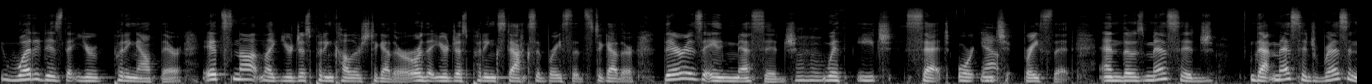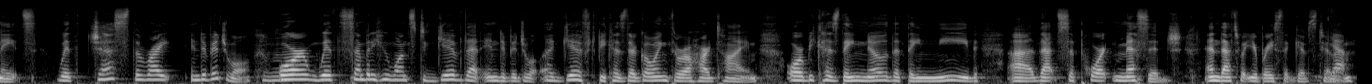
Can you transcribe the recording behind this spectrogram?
what it is that you're putting out there. It's not like you're just putting colors together or that you're just putting stacks of bracelets together. There is a message mm-hmm. with each set or Yeah. each bracelet. And those message that message resonates with just the right individual or with somebody who wants to give that individual a gift because they're going through a hard time or because they know that they need uh, that support message and that's what your bracelet gives to Yeah. them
